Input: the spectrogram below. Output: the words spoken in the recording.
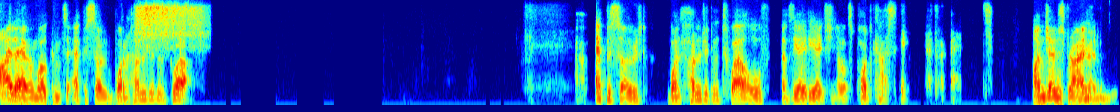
Hi there, and welcome to episode 112. Episode 112 of the ADHD Adults podcast. It never ends. I'm James Brown,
